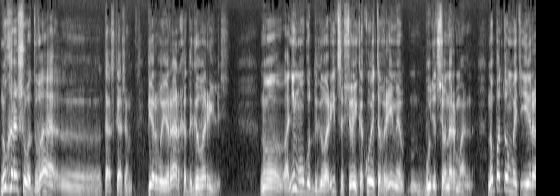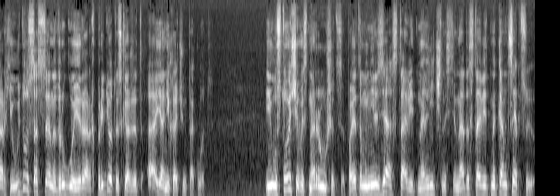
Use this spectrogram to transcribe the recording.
Ну хорошо, два, э, так скажем, первого иерарха договорились. но они могут договориться, все, и какое-то время будет все нормально. Но потом эти иерархи уйдут со сцены, другой иерарх придет и скажет, а я не хочу так вот. И устойчивость нарушится. Поэтому нельзя ставить на личности, надо ставить на концепцию.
